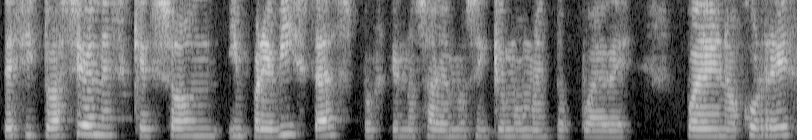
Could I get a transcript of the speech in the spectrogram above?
de, situaciones que son imprevistas, porque no sabemos en qué momento puede, pueden ocurrir.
